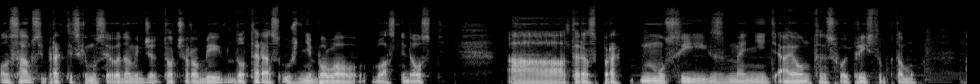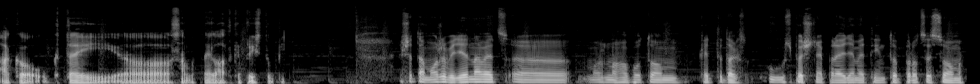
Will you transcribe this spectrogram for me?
on sám si prakticky musí uvedomiť, že to, čo robí doteraz, už nebolo vlastne dosť a teraz musí zmeniť aj on ten svoj prístup k tomu, ako k tej uh, samotnej látke pristúpiť. Ešte tam môže byť jedna vec, uh, možno ho potom, keď teda úspešne prejdeme týmto procesom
